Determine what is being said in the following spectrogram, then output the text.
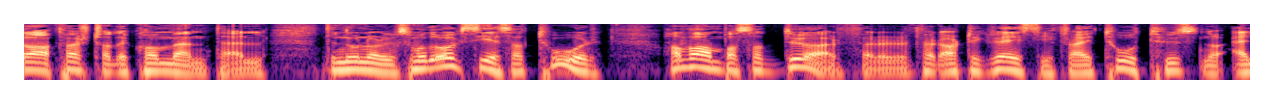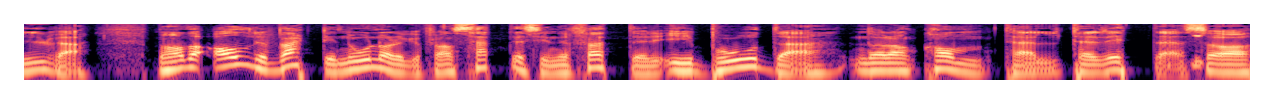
da først hadde kommet til, til Nord-Norge. Så må det òg sies at Thor han var ambassadør for, for Arctic Race fra i 2011. Men han hadde aldri vært i Nord-Norge, for han satte sine føtter i Bodø når han kom til, til rittet. Så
